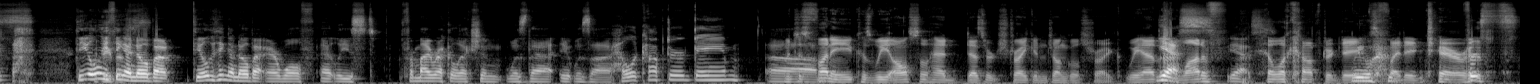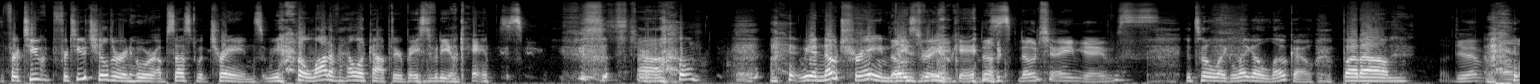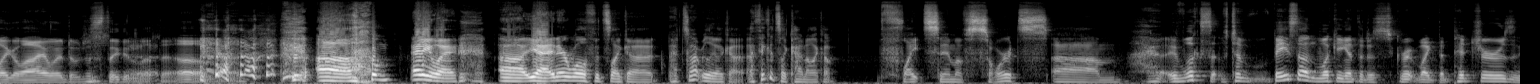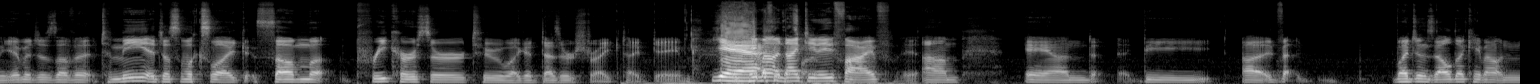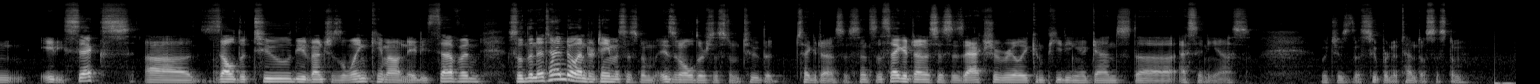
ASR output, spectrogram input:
the only think thing I know about the only thing I know about Airwolf, at least from my recollection, was that it was a helicopter game. Uh, which is funny because we also had Desert Strike and Jungle Strike. We had Yes, a lot of yes. helicopter games were- fighting terrorists. for two for two children who were obsessed with trains, we had a lot of helicopter based video games. Um, we had no train no based video games no, no train games. until like Lego Loco. But um, Do you ever? Oh, Lego Island. I'm just thinking about that. Oh, um anyway uh yeah in airwolf it's like a it's not really like a i think it's like kind of like a flight sim of sorts um it looks to based on looking at the descript, like the pictures and the images of it. To me, it just looks like some precursor to like a Desert Strike type game. yeah it came out in think that's what it- 1985, um, and the uh, Legend of Zelda came out in 86. Uh, Zelda 2, The Adventures of Link came out in 87. So the Nintendo Entertainment System is an older system to the Sega Genesis, since the Sega Genesis is actually really competing against uh, SNES, which is the Super Nintendo system.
